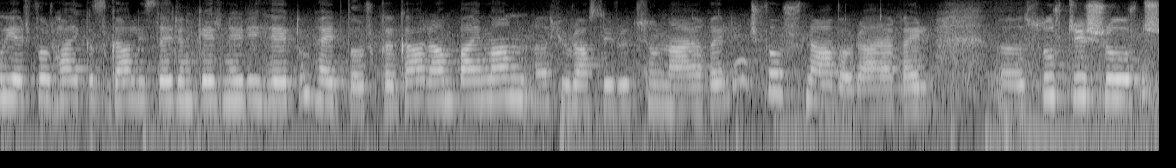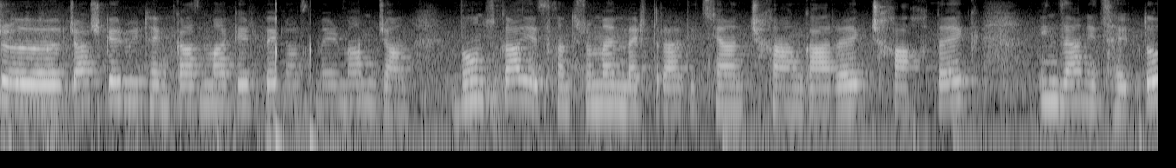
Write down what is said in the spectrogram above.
Ու երբ որ հայկս գալիս էր ընկերների հետ, ում հետ որ կգար անպայման հյուրասիրություն ա եղել, ինչ որ շնավոր ա եղել, սուրճի շուրջ ճաշկերույթ են կազմակերպել, ասում էր մամ ջան, ոնց կա, ես խնդրում եմ մեր տրադիցիան չխանգարեք, չխախտեք, ինձանից հետո,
